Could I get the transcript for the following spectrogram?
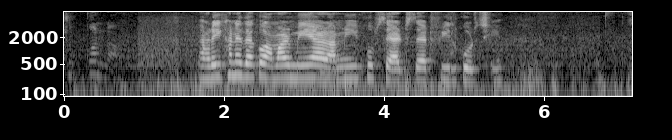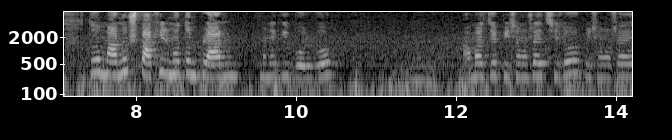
চুপ কর না। আর এখানে দেখো আমার মেয়ে আর আমি খুব স্যাড স্যাড ফিল করছি। তো মানুষ পাখির মতন প্রাণ মানে কি বলব? আমার যে পিসামশাই ছিল পিসামশাই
